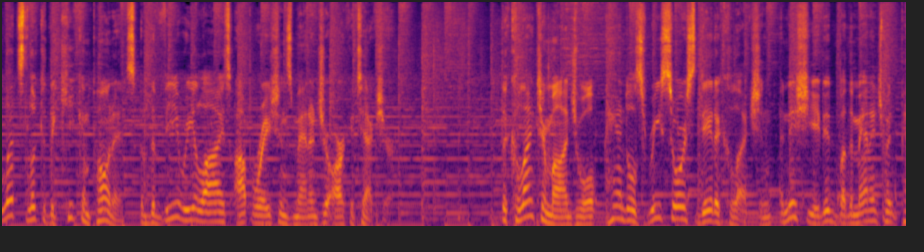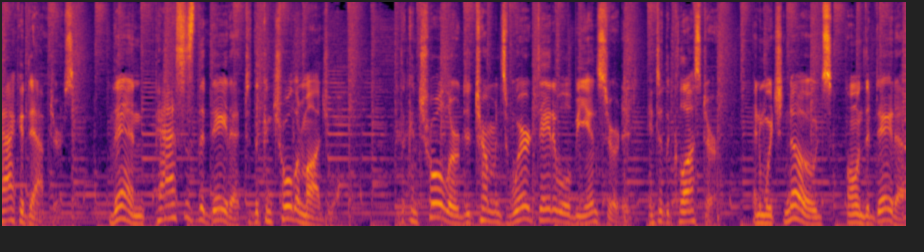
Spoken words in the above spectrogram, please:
Let's look at the key components of the vRealize Operations Manager architecture. The collector module handles resource data collection initiated by the management pack adapters, then passes the data to the controller module. The controller determines where data will be inserted into the cluster and which nodes own the data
